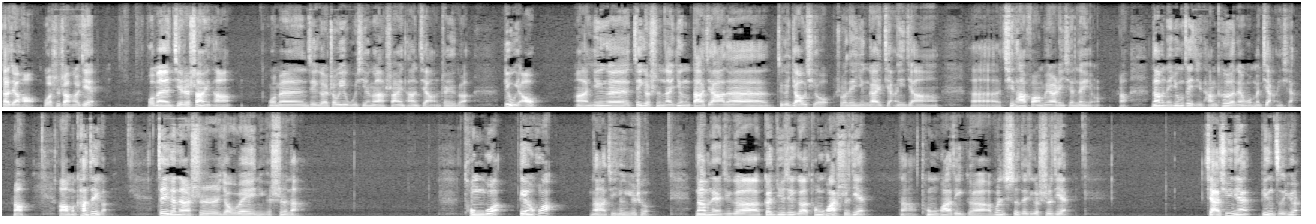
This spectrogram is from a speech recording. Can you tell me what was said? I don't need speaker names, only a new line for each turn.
大家好，我是张鹤剑。我们接着上一堂，我们这个周一五行啊，上一堂讲这个六爻啊，应该这个是呢应大家的这个要求，说的应该讲一讲呃其他方面的一些内容是吧？那么呢，用这几堂课呢，我们讲一下是吧？好，我们看这个，这个呢是有位女士呢通过电话啊进行预测，那么呢，这个根据这个通话时间。啊，通话这个问世的这个时间，甲戌年丙子月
